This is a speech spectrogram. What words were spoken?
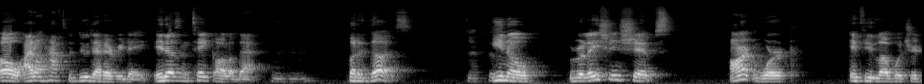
Oh, I don't have to do that every day. It doesn't take all of that. Mm-hmm. But it does. Absolutely. You know, relationships aren't work if you love what you're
